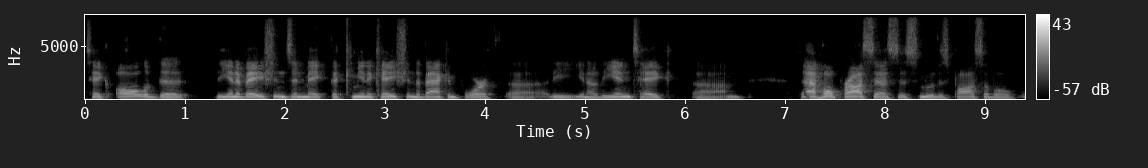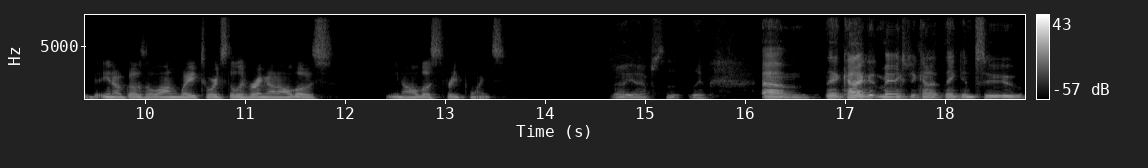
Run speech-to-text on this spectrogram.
take all of the the innovations and make the communication, the back and forth, uh, the you know the intake, um, that whole process as smooth as possible, you know, goes a long way towards delivering on all those, you know, all those three points. Oh yeah, absolutely. Um, and it kind of makes me kind of think into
